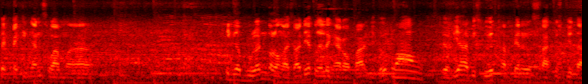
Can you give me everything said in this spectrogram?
backpackingan selama tiga bulan kalau nggak salah dia keliling Eropa gitu. Wow. Gitu. Dia habis duit hampir 100 juta.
